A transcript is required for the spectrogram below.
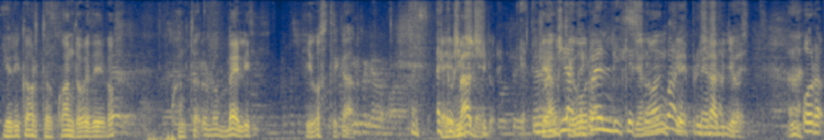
Io ricordo quando vedevo quanto erano belli i vostri carri. Eh, e immagino che Immaginate anche ora quelli che sono uguali e meravigliosi. Eh. Ora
